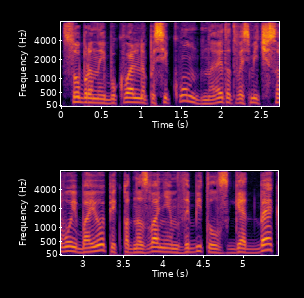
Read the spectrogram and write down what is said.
Собранный буквально посекундно, этот восьмичасовой байопик под названием «The Beatles Get Back»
